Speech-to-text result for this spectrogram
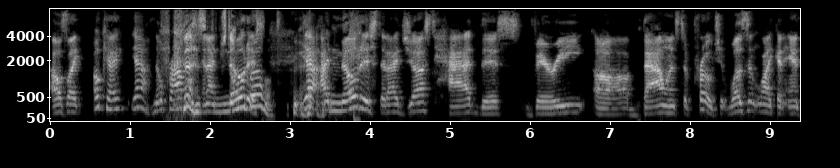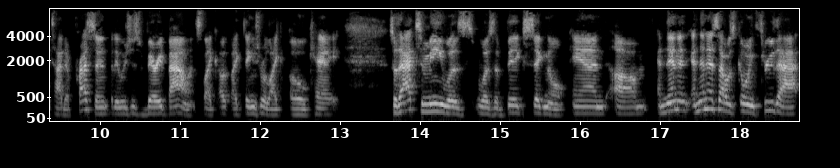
i was like okay yeah no problem. And i noticed yeah i noticed that i just had this very uh, balanced approach. It wasn't like an antidepressant but it was just very balanced like uh, like things were like okay. So that to me was was a big signal. And um, and then and then as I was going through that,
